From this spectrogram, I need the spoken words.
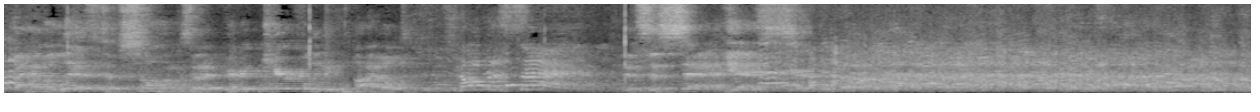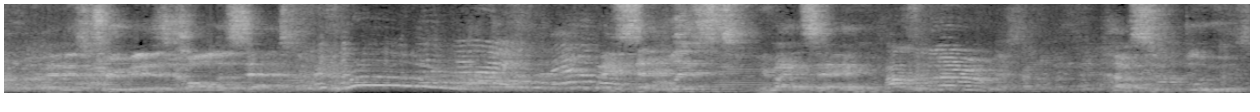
I have a list of songs that I very carefully compiled. It's called a set! It's a set, yes. That is true, it is called a set. Set list, you might say. House of Blues. House of Blues.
